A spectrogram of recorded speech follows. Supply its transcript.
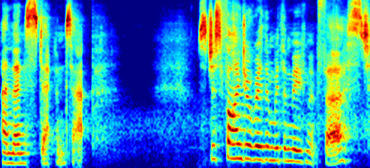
and then step and tap. So just find your rhythm with the movement first.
